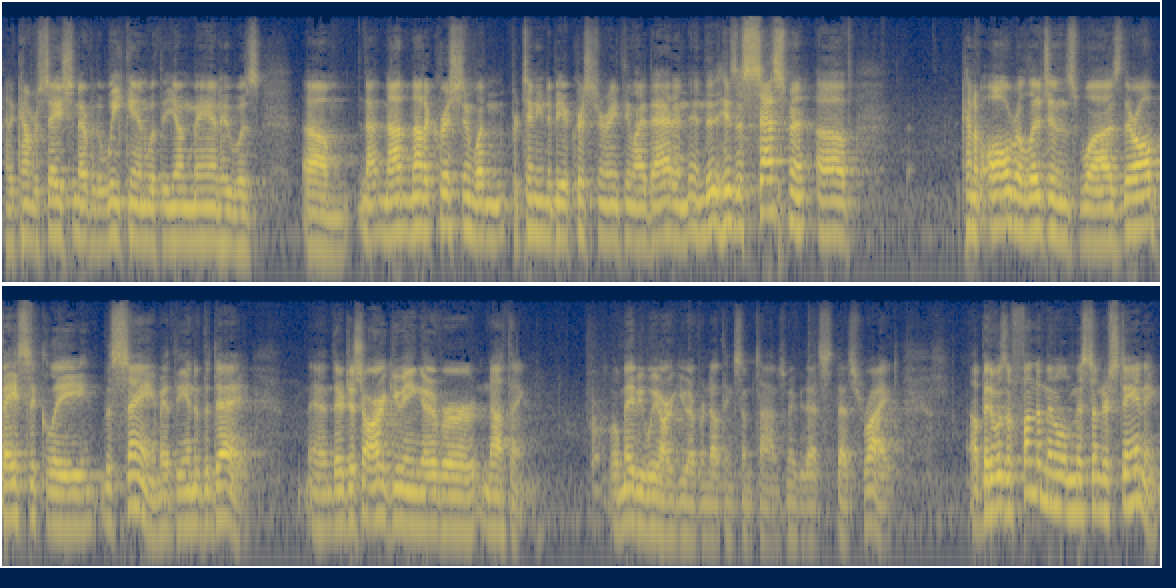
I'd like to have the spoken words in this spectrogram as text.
I had a conversation over the weekend with a young man who was um, not, not, not a Christian, wasn't pretending to be a Christian or anything like that. And, and his assessment of kind of all religions was they're all basically the same at the end of the day. And they're just arguing over nothing. Well, maybe we argue over nothing sometimes. Maybe that's, that's right. Uh, but it was a fundamental misunderstanding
